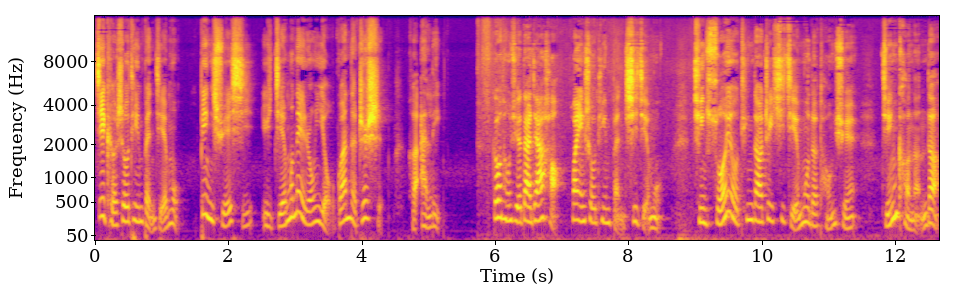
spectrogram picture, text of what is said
即可收听本节目，并学习与节目内容有关的知识和案例。各位同学，大家好，欢迎收听本期节目。请所有听到这期节目的同学，尽可能的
